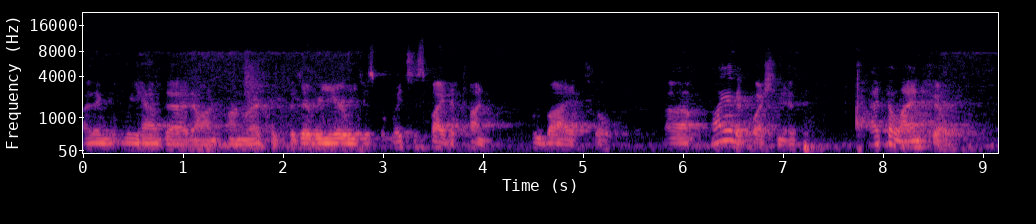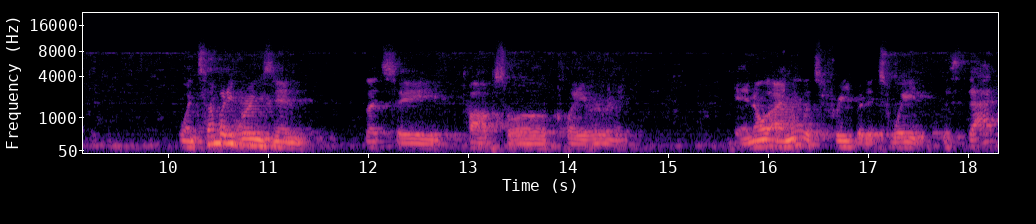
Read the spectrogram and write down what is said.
I think we have that on, on record, because every year we just, it's just by the ton, we buy it, so. uh, My other question is, at the landfill, when somebody brings in, let's say, topsoil, clay, or anything, I know, I know it's free, but it's weight, does that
